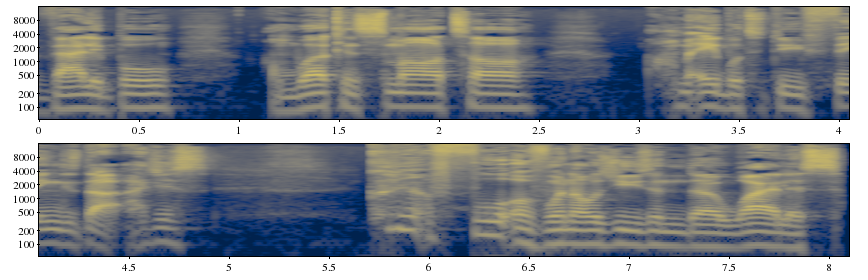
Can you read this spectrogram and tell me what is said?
valuable. I'm working smarter. I'm able to do things that I just couldn't have thought of when I was using the wireless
